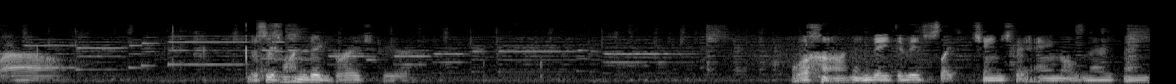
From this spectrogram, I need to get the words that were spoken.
Wow. This is one big bridge here. Wow, and they did they just like change the angles and everything.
